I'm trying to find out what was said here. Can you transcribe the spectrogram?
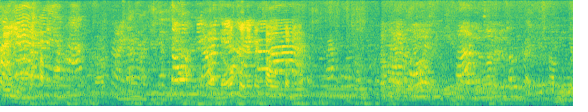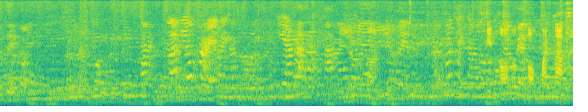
เต้เย็นนะครับแล้วก็คนให้มันเข้ากันก่อนน ลิ่นหอมแบบหอมมันมากเลย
